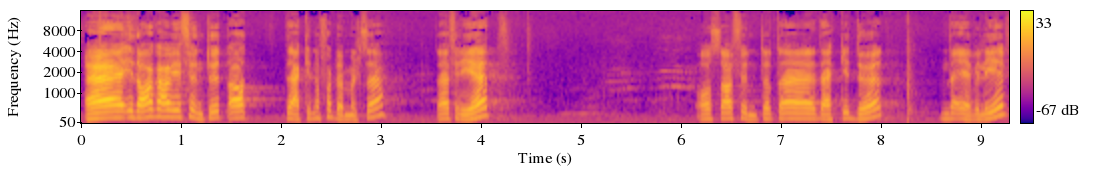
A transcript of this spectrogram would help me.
Eh, I dag har vi funnet ut at det er ikke noe fordømmelse, det er frihet. Og så har vi funnet ut at det er ikke død, men det er evig liv.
